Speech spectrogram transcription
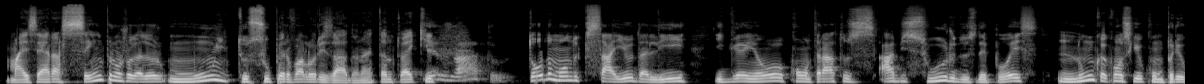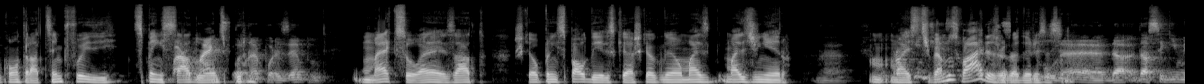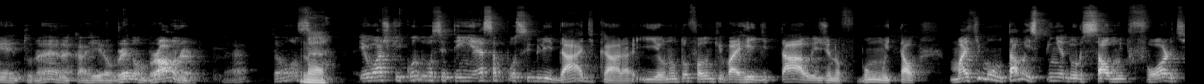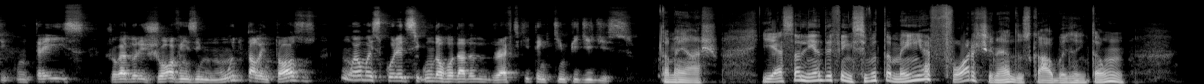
mas era sempre um jogador muito super valorizado, né? Tanto é que Exato. todo mundo que saiu dali e ganhou contratos absurdos depois, nunca conseguiu cumprir o contrato, sempre foi dispensado Byron antes Maxwell, por né, por exemplo. O Maxwell, é, exato. Acho que é o principal deles, que acho que é o que ganhou mais, mais dinheiro. É. Mas tivemos vários jogadores assim. Né, da, da segmento, né, na carreira. O Brandon Browner, né? Então, assim, é Eu acho que quando você tem essa possibilidade, cara, e eu não tô falando que vai reeditar a Legion of Boom e tal, mas de montar uma espinha dorsal muito forte, com três jogadores jovens e muito talentosos, não é uma escolha de segunda rodada do draft que tem que te impedir disso. Também acho. E essa linha defensiva também é forte, né, dos Cowboys. Então,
